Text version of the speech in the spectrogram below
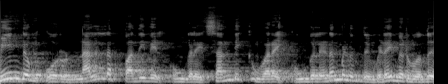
மீண்டும் ஒரு நல்ல பதிவில் உங்களை சந்திக்கும் வரை உங்களிடமிருந்து விடைபெறுவது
